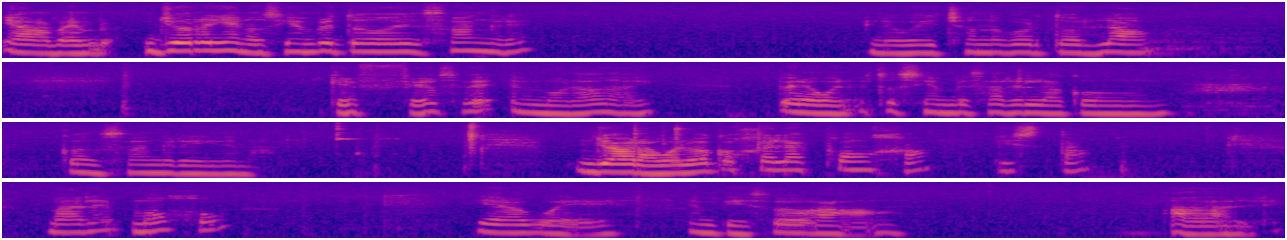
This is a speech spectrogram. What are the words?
Y ahora, por ejemplo, yo relleno siempre todo de sangre. Y le voy echando por todos lados. Qué feo se ve el morado de ahí. Pero bueno, esto siempre se arregla con, con sangre y demás. Yo ahora vuelvo a coger la esponja, esta, ¿vale? Mojo. Y ahora pues empiezo a, a darle.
